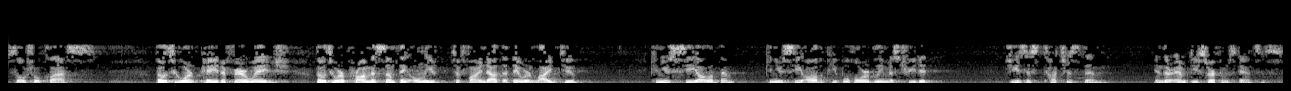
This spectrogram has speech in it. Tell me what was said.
social class, those who weren't paid a fair wage, those who were promised something only to find out that they were lied to. Can you see all of them? Can you see all the people horribly mistreated? Jesus touches them in their empty circumstances.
